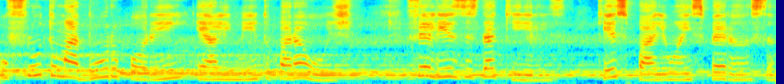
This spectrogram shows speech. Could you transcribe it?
O fruto maduro, porém, é alimento para hoje. Felizes daqueles que espalham a esperança,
